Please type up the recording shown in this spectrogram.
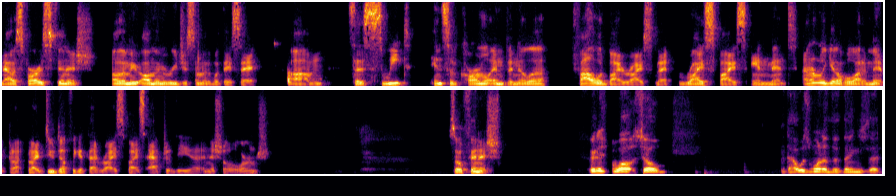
Now, as far as finish, oh, let me, oh, let me read you some of what they say. Um, it says sweet hints of caramel and vanilla, followed by rice, rye spice and mint. I don't really get a whole lot of mint, but but I do definitely get that rye spice after the uh, initial orange. So finish. Finish well. So that was one of the things that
